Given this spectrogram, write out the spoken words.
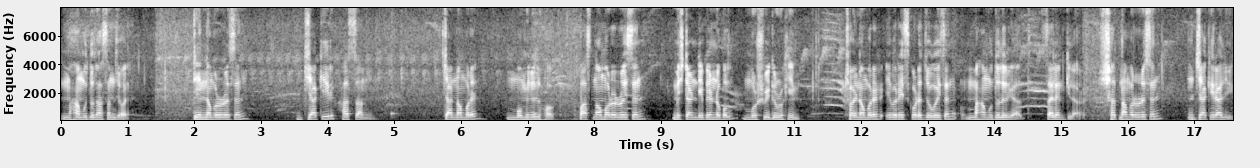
মাহমুদুল হাসান জয়। তিন নম্বরে রয়েছেন জাকির হাসান। চার নম্বরে মমিনুল হক। পাঁচ নম্বরে রয়েছেন মিস্টার ডিপেন্ডেবল মুশফিকুর রহিম। ছয় নম্বরের এবারে স্কোয়াডে যোগ হয়েছেন মাহমুদুল রিয়াদ সাইলেন্ট কিলার সাত নম্বরে রয়েছেন জাকির আলী।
